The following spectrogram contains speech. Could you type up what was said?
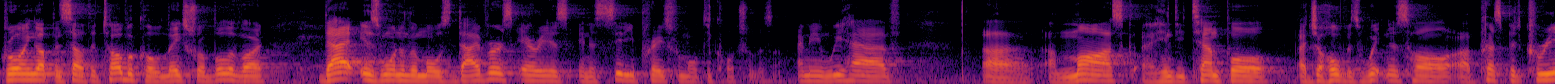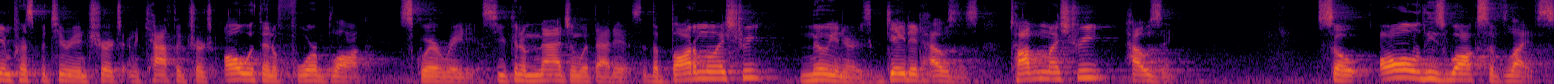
growing up in South Etobicoke, Lakeshore Boulevard, that is one of the most diverse areas in a city praised for multiculturalism. I mean, we have uh, a mosque, a Hindu temple, a Jehovah's Witness hall, a Presby Korean Presbyterian church, and a Catholic church, all within a four block square radius. You can imagine what that is. At the bottom of my street, millionaires, gated houses. Top of my street, housing. So all these walks of life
